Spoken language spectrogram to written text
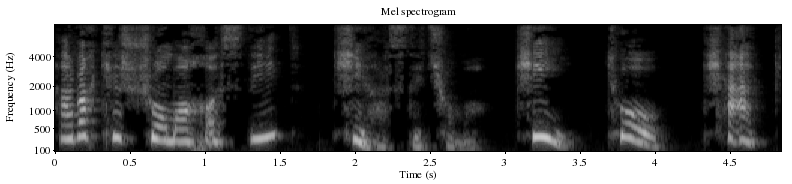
هر وقت که شما خواستید کی هستید شما؟ کی؟ تو؟ کک؟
